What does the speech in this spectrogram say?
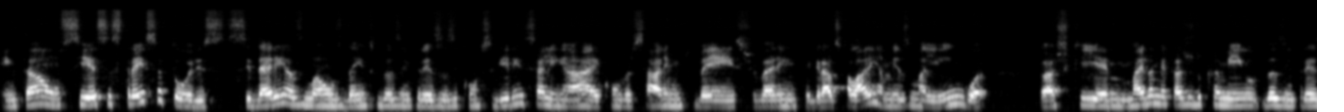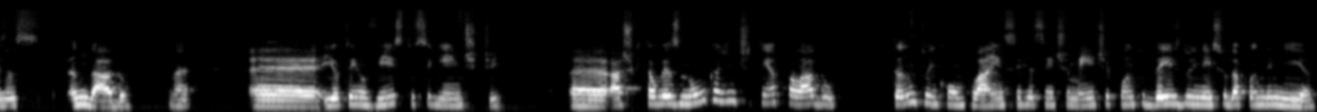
Então, se esses três setores se derem as mãos dentro das empresas e conseguirem se alinhar e conversarem muito bem, estiverem integrados, falarem a mesma língua, eu acho que é mais da metade do caminho das empresas andado, né? É, e eu tenho visto o seguinte, é, acho que talvez nunca a gente tenha falado tanto em compliance recentemente quanto desde o início da pandemia.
